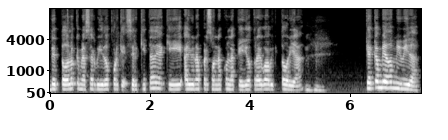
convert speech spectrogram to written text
de todo lo que me ha servido, porque cerquita de aquí hay una persona con la que yo traigo a Victoria que ha cambiado mi vida.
